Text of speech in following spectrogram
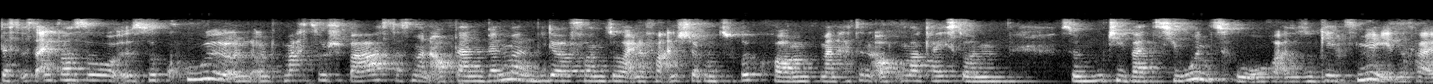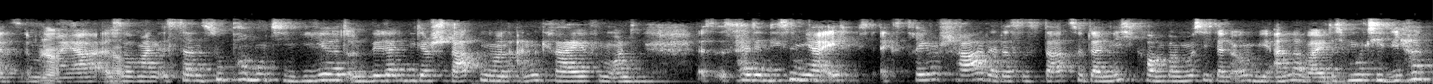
das ist einfach so, so cool und, und macht so Spaß, dass man auch dann, wenn man wieder von so einer Veranstaltung zurückkommt, man hat dann auch immer gleich so ein, so ein Motivationshoch. Also so geht es mir jedenfalls immer. Ja, ja. Also ja. man ist dann super motiviert und will dann wieder starten und angreifen. Und das ist halt in diesem Jahr echt extrem schade, dass es dazu dann nicht kommt. Man muss sich dann irgendwie anderweitig motivieren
